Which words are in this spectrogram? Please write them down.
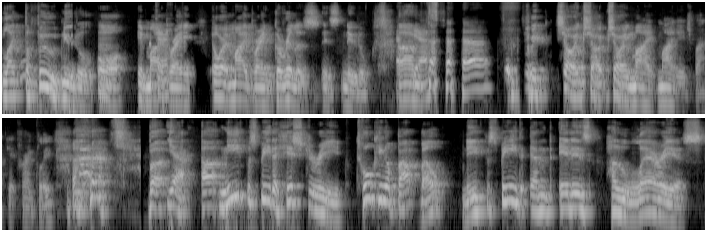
like the food Noodle, or in my Okay. brain, or in my brain, Gorillaz is Noodle. Um, yes. to be showing showing showing my my age bracket, frankly. but yeah, uh, Need for Speed: A History, talking about well, Need for Speed, and it is hilarious.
